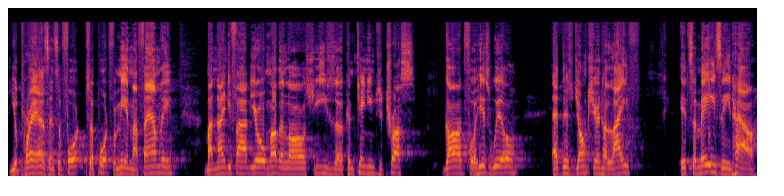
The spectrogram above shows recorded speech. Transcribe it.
your prayers and support support for me and my family. My 95 year old mother in law, she's uh, continuing to trust God for His will at this juncture in her life. It's amazing how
